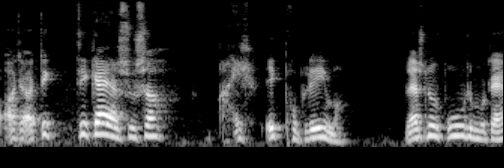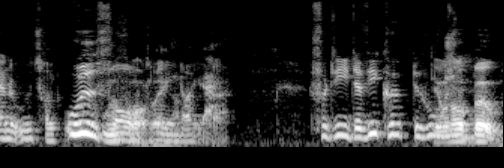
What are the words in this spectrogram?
Og det, og det, det gav os jo så, nej, ikke problemer. Lad os nu bruge det moderne udtryk. Udfordringer, Udfordringer, ja. ja. Fordi da vi købte Det er jo huset... noget bøvl.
